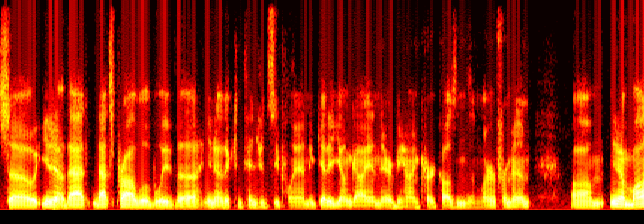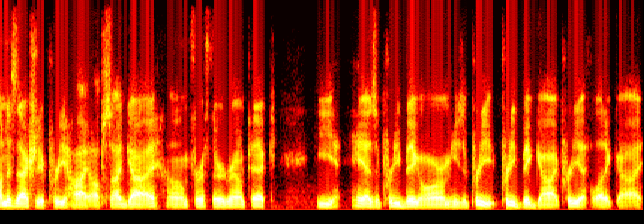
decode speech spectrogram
So, you know that that's probably the you know the contingency plan to get a young guy in there behind Kirk Cousins and learn from him. Um, you know, Mond is actually a pretty high upside guy um, for a third round pick. He, he has a pretty big arm. He's a pretty pretty big guy, pretty athletic guy,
